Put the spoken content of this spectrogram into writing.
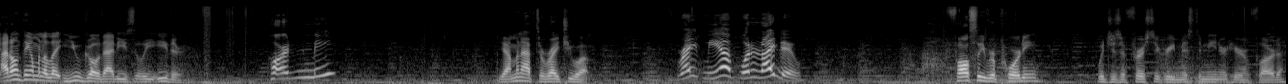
I don't think I'm gonna let you go that easily either. Pardon me? Yeah, I'm gonna have to write you up. Write me up. What did I do? Falsely reporting, which is a first degree misdemeanor here in Florida.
